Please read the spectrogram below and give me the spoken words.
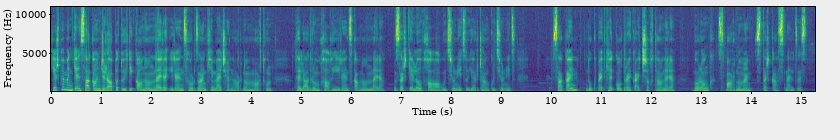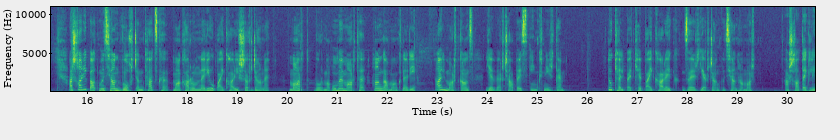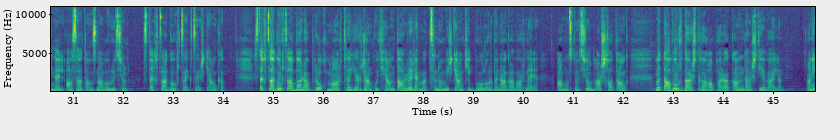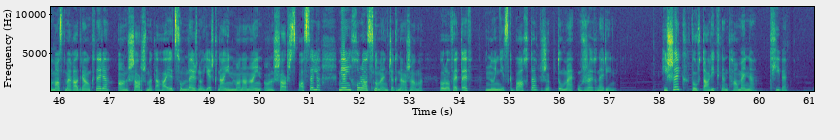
Երբեմն կենսական ջրապտույտի կանոնները իրենց հորձանքի մեջ են առնում մարդուն, թելադրում խաղի իրենց կանոնները, զրկելով խաղաղությունից ու երջանկությունից։ Սակայն դուք պետք է կոտրեք այդ շղթաները, որոնք սպառնում են ստրկացնել ձեզ։ Աշխարհի պատմության ողջ ընթացքը մակարոնների ու պայքարի շրջան է։ Մարդ, որ մղում է մարդը հանգամանքների, այլ մարդկանց եւ վերջապես ինքն իր դեմ։ Դուք էլ պետք է պայքարեք ձեր երջանկության համար։ Աշխատեք լինել ազատ անznավորություն, ստեղծագործեք ձեր կյանքը։ Ստեղծագործաբար ապրող մարդը երջանկության տարեր է մտցնում իր կյանքի բոլոր բնագավառները՝ ամուսնություն, աշխատանք, մտավոր դաշտ, գաղափարական դաշտ եւ այլն։ Անիմաստ մեղադրանքները, անշարժ մտահայեցումներն ու երկնային մանանային անշարժ սпасելը միայն խորացնում են ճգնաժամը, որովհետև նույնիսկ բախտը ճպտում է ուժեղներին։ Հիշեք, որ տարիքն ընդհանմենը թիվ է։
